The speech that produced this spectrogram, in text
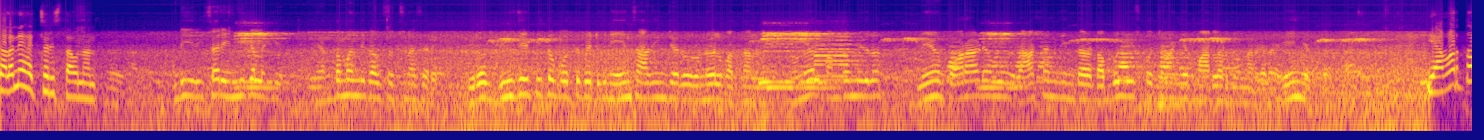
చాలని హెచ్చరిస్తా ఉన్నాను. అంటే ఈసారి ఎన్నికలకి ఎంతమంది కలిసి వచ్చినా సరే ఈరోజు బీజేపీతో పొత్తు పెట్టుకుని ఏం సాధించారు రెండు వేల పద్నాలుగు రెండు వేల పంతొమ్మిదిలో మేము పోరాడాము రాష్ట్రానికి ఇంత డబ్బులు తీసుకొచ్చామని చెప్పి మాట్లాడుతున్నారు కదా ఏం చెప్తారు? ఎవరితో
